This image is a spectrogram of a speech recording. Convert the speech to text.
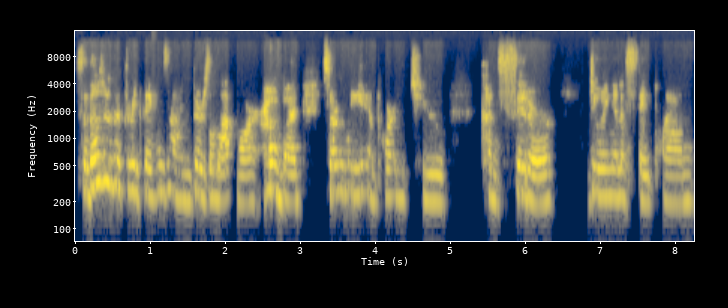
So those are the three things. Um, there's a lot more, but certainly important to consider doing an estate plan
